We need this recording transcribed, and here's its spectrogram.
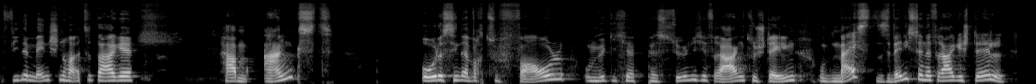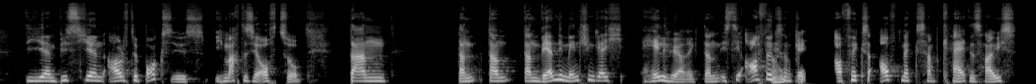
viele Menschen heutzutage haben Angst, oder sind einfach zu faul, um wirkliche persönliche Fragen zu stellen. Und meistens, wenn ich so eine Frage stelle, die ein bisschen out of the box ist, ich mache das ja oft so, dann, dann, dann, dann werden die Menschen gleich hellhörig. Dann ist die Aufmerksamkeit, mhm. Aufmerksamkeit das habe ich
